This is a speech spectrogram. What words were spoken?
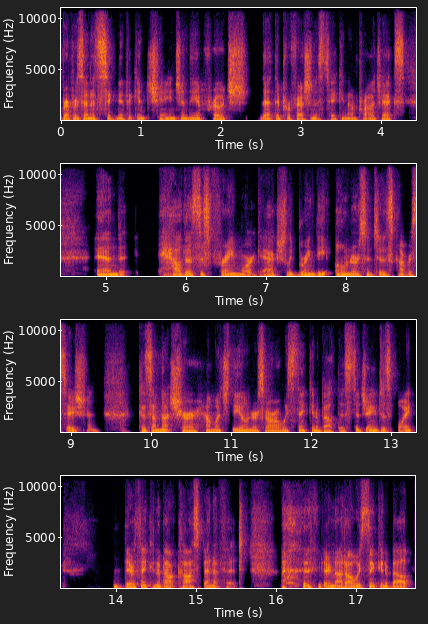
represent a significant change in the approach that the profession is taking on projects? And how does this framework actually bring the owners into this conversation? Because I'm not sure how much the owners are always thinking about this. To James's point, they're thinking about cost benefit. they're not always thinking about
